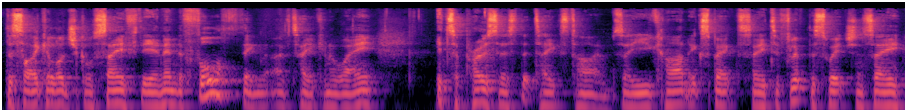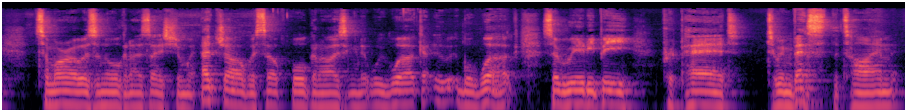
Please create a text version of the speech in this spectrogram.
the psychological safety, and then the fourth thing that I've taken away it's a process that takes time. So you can't expect, say, to flip the switch and say, tomorrow as an organization, we're agile, we're self-organizing, and it will work, it will work. So really be prepared to invest the time,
